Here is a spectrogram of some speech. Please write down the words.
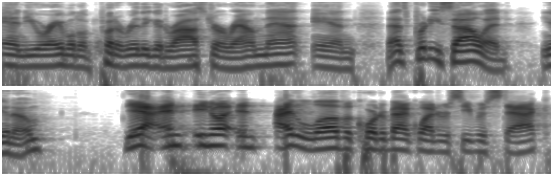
and you were able to put a really good roster around that, and that's pretty solid, you know? Yeah, and you know, and I love a quarterback wide receiver stack.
